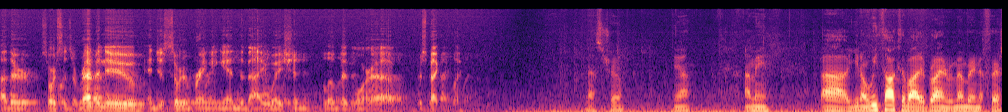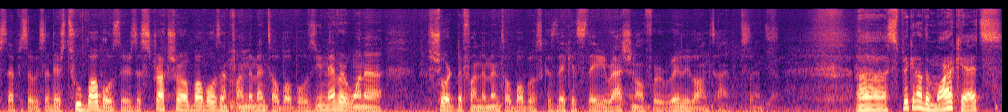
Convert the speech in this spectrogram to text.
other sources of revenue, and just sort of bringing in the valuation a little bit more uh, respectively. That's true. Yeah, I mean, uh, you know, we talked about it, Brian. Remember in the first episode, we said there's two bubbles. There's the structural bubbles and mm-hmm. fundamental bubbles. You never want to short the fundamental bubbles because they could stay irrational for a really long time. So uh, speaking of the markets,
